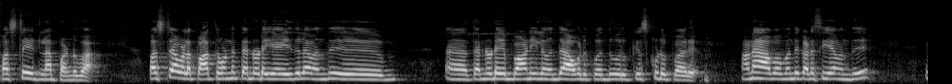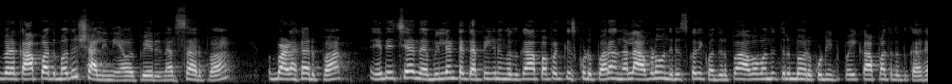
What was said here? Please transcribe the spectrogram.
ஃபஸ்ட் எய்ட்லாம் பண்ணுவாள் ஃபஸ்ட்டு அவளை பார்த்தோன்னே தன்னுடைய இதில் வந்து தன்னுடைய பாணியில் வந்து அவளுக்கு வந்து ஒரு கிஸ் கொடுப்பாரு. ஆனால் அவள் வந்து கடைசியாக வந்து இவரை காப்பாற்று மதுஷாலினி அவள் பேர். நர்ஸாக இருப்பாள் ரொம்ப அழகாக இருப்பாள் எதிர்த்து அந்த வில்லன்ட்ட தப்பிக்கணுங்கிறதுக்காக அப்பப்போ கிஸ் கொடுப்பாரு. அதனால அவளும் வந்து டிஸ்கோதிக்கு வந்திருப்பா. அவள் வந்து திரும்ப அவரை கூட்டிகிட்டு போய் காப்பாற்றுறதுக்காக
